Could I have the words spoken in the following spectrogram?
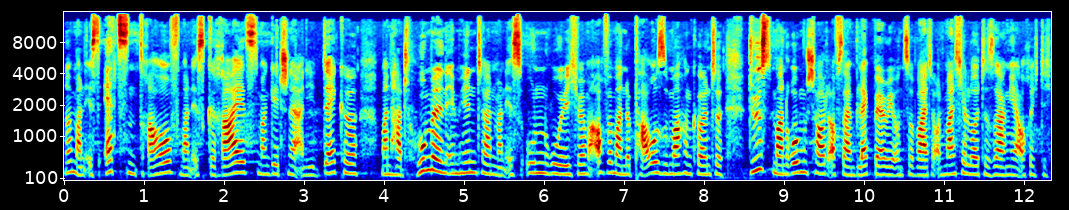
ne, man ist ätzend drauf, man ist gereizt, man geht schnell an die Decke, man hat Hummeln im Hintern, man ist unruhig. Wenn man, auch wenn man eine Pause machen könnte, düst man rum, schaut auf sein Blackberry und so weiter. Und manche Leute sagen ja auch richtig,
